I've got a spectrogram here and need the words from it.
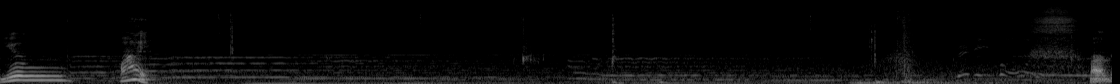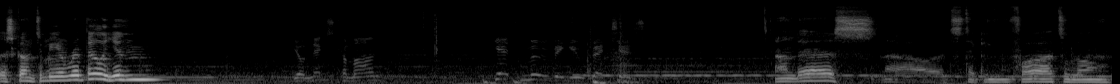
You. Why? There's going to be a rebellion. your next command. Get moving, you wretches. Unless. No, it's taking far too long.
